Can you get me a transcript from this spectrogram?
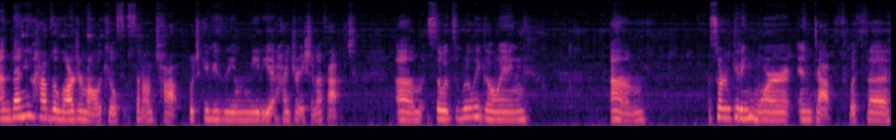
And then you have the larger molecules that sit on top, which give you the immediate hydration effect. Um, so it's really going um, sort of getting more in depth with the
